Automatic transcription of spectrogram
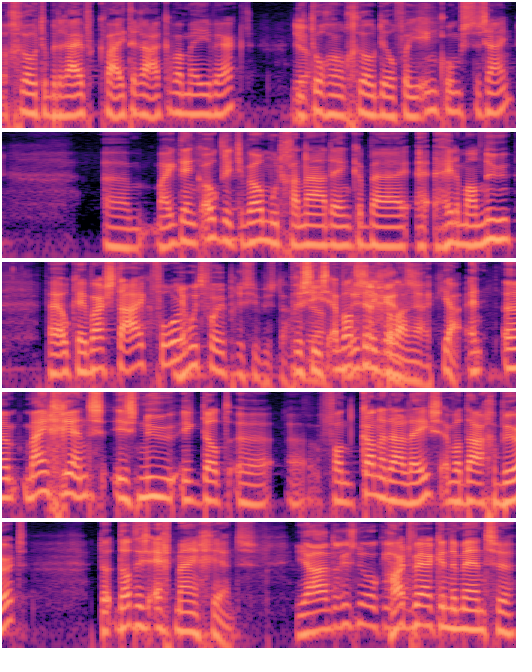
grote bedrijven kwijt te raken waarmee je werkt. Die Ja. toch een groot deel van je inkomsten zijn. Ehm, maar ik denk ook dat je wel moet gaan nadenken bij, helemaal nu... bij oké, waar sta ik voor? Je moet voor je principes staan. Precies, Ja. en wat vind ik grens. belangrijk? Ja, en ehm, mijn grens is nu ik dat eh, eh, van Canada lees en wat daar gebeurt. Dat, dat is echt mijn grens. Ja, en er is nu ook... Hardwerkende mensen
